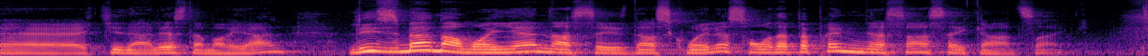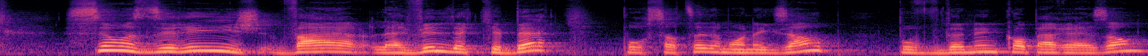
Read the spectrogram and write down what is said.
euh, qui est dans l'est de Montréal. Les immeubles en moyenne dans, ce coin-là sont d'à peu près 1955. Si on se dirige vers la ville de Québec, pour sortir de mon exemple, pour vous donner une comparaison,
